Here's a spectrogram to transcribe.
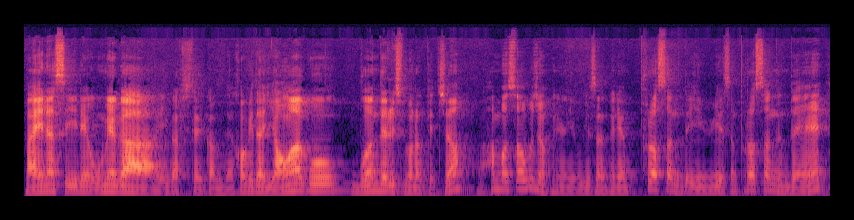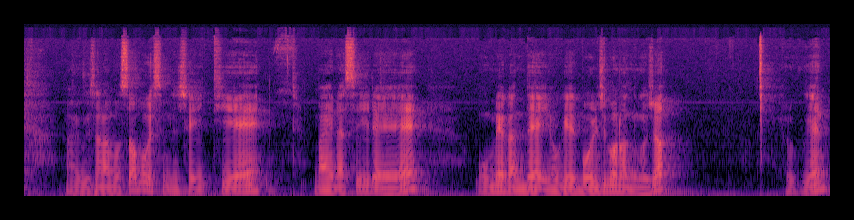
마이너스 1의 오메가 이 값이 될 겁니다. 거기다 0하고 무한대를 집어넣겠죠. 한번 써보죠. 그냥 여기서 그냥 풀었었는데 이 위에서는 풀었었는데 아, 여기서는 한번 써보겠습니다. jt의 마이너스 1에 오메가인데 여기에 뭘 집어넣는 거죠? 결국엔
